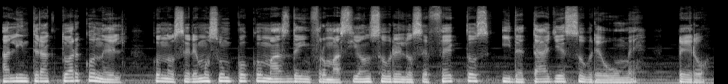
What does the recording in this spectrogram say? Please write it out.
Al interactuar con él, conoceremos un poco más de información sobre los efectos y detalles sobre Ume, pero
